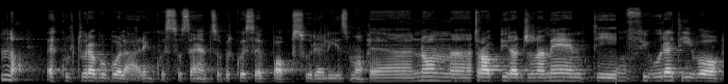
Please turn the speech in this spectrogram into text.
no, è cultura popolare in questo senso, per questo è pop surrealismo, eh, non troppi ragionamenti, un figurativo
